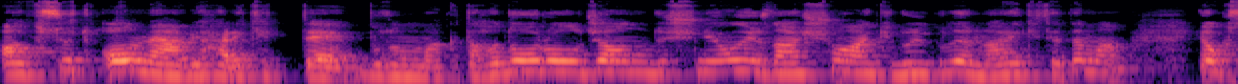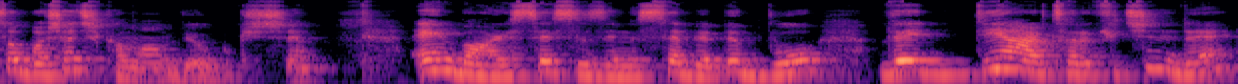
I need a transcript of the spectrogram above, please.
absürt olmayan bir harekette bulunmak daha doğru olacağını düşünüyor. O yüzden şu anki duygularımla hareket edemem. Yoksa başa çıkamam diyor bu kişi. En bariz sessizliğinin sebebi bu. Ve diğer taraf için de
